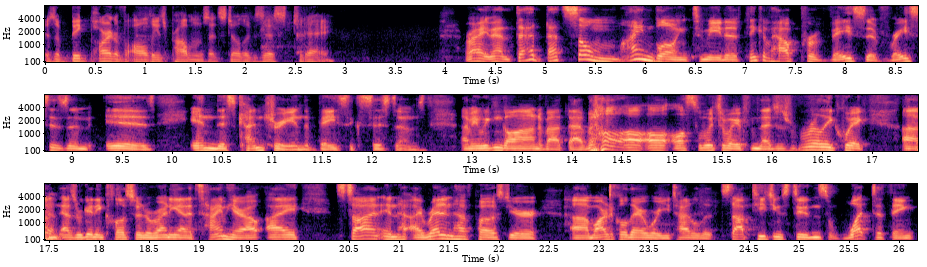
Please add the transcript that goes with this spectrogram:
is a big part of all these problems that still exist today. Right, man. That that's so mind blowing to me to think of how pervasive racism is in this country in the basic systems. I mean, we can go on about that, but I'll I'll, I'll switch away from that just really quick um, as we're getting closer to running out of time here. I, I saw it in I read in HuffPost your um, article there where you titled it "Stop Teaching Students What to Think,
